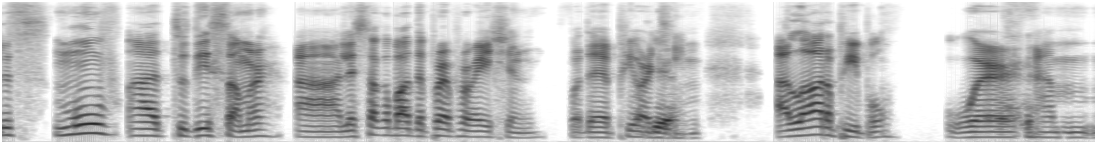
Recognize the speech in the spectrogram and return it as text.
Let's move uh, to this summer. Uh, let's talk about the preparation for the PR Yeah. team. A lot of people were um,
